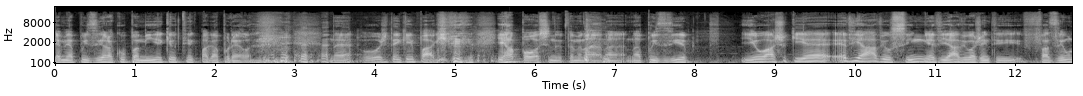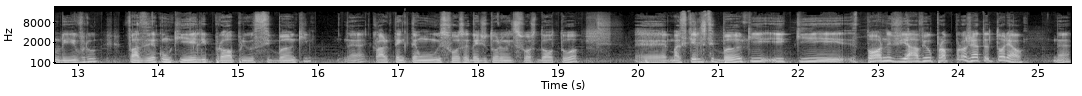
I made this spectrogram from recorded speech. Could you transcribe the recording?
que a minha poesia era culpa minha que eu tinha que pagar por ela. né? Hoje tem quem pague. e aposte né, também na, na, na poesia. E eu acho que é, é viável, sim, é viável a gente fazer um livro, fazer com que ele próprio se banque. Né? Claro que tem que ter um esforço da editora, um esforço do autor, é, mas que ele se banque e que torne viável o próprio projeto editorial, né?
